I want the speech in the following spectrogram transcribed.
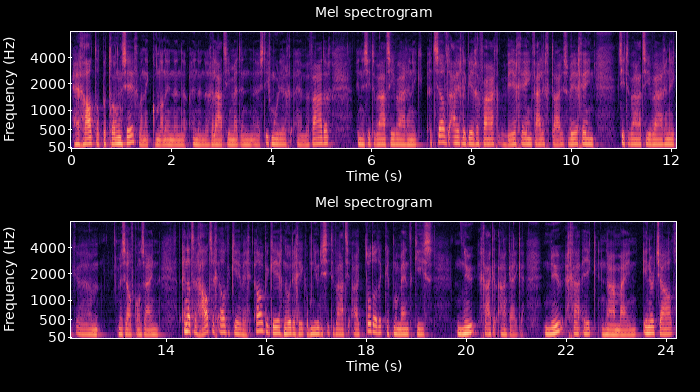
herhaalt dat patroon zich. Want ik kom dan in een, in een relatie met een uh, stiefmoeder en mijn vader in een situatie waarin ik hetzelfde eigenlijk weer ervaar. Weer geen veilige thuis, weer geen situatie waarin ik um, mezelf kon zijn. En dat herhaalt zich elke keer weer. Elke keer nodig ik opnieuw die situatie uit totdat ik het moment kies. Nu ga ik het aankijken. Nu ga ik naar mijn inner child,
